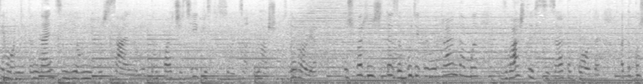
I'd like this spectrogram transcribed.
сьогодні тенденції є універсальними, тим паче ті, які стосуються нашого здоров'я. Тож, перш ніж йти за будь-якими трендами, зважте всі за та проти, а також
